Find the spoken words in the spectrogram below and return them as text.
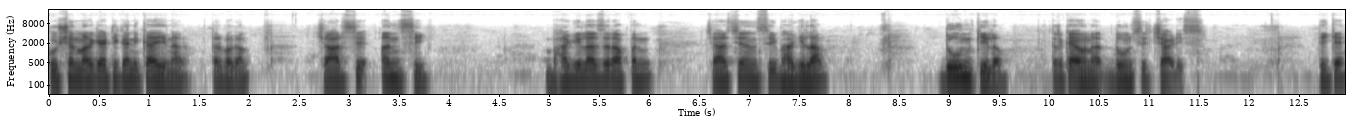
क्वेश्चन मार्क या ठिकाणी काय येणार? तर बघा. चारशे ऐंशी भागीला जर आपण चारशे ऐंशी भागीला दोन केलं तर काय होणार? दोनशे चाळीस. ठीक आहे.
